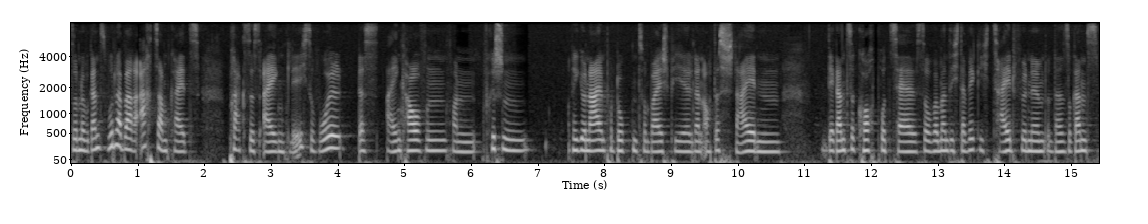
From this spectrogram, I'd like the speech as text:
so eine ganz wunderbare Achtsamkeitspraxis eigentlich, sowohl das Einkaufen von frischen regionalen Produkten zum Beispiel, dann auch das Schneiden, der ganze Kochprozess, so wenn man sich da wirklich Zeit für nimmt und dann so ganz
